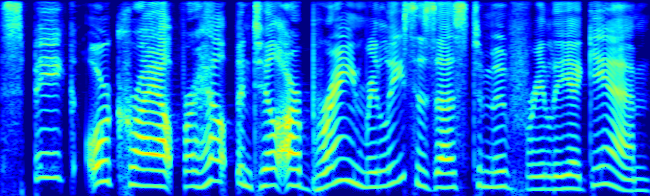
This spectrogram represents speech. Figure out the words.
speak, or cry out for help until our brain releases us to move freely again.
